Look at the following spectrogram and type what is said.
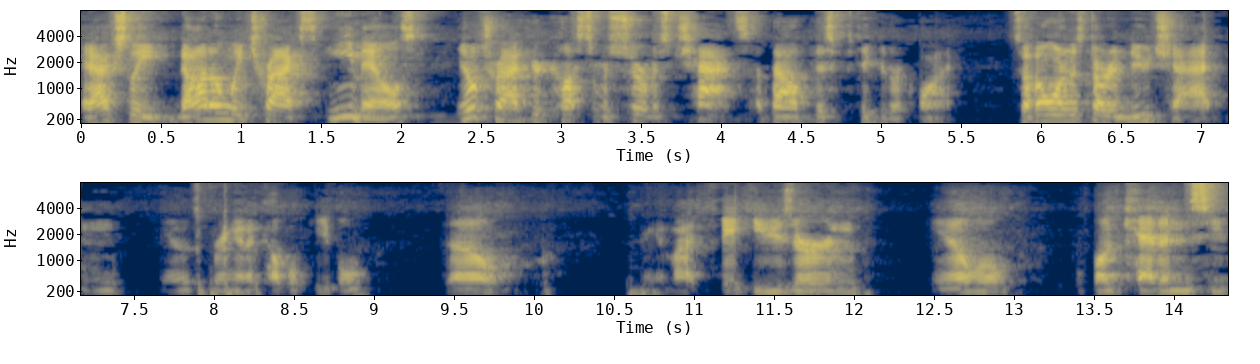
it actually not only tracks emails, it'll track your customer service chats about this particular client. So if I wanted to start a new chat, and you know, let's bring in a couple people. So my fake user, and you know we'll bug Kevin and see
